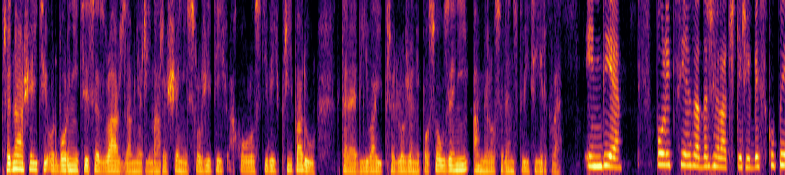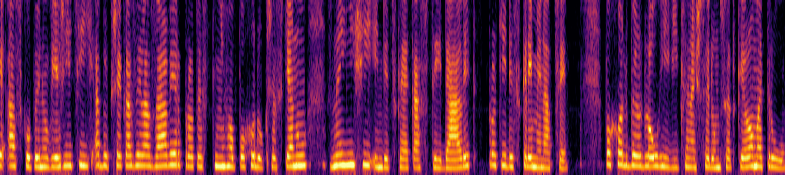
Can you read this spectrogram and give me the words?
přednášející odborníci se zvlášť zaměří na řešení složitých a choulostivých případů, které bývají předloženy posouzení a milosedenství církve. Indie. Policie zadržela čtyři biskupy a skupinu věřících, aby překazila závěr protestního pochodu křesťanů z nejnižší indické kasty Dálit proti diskriminaci. Pochod byl dlouhý více než 700 kilometrů.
